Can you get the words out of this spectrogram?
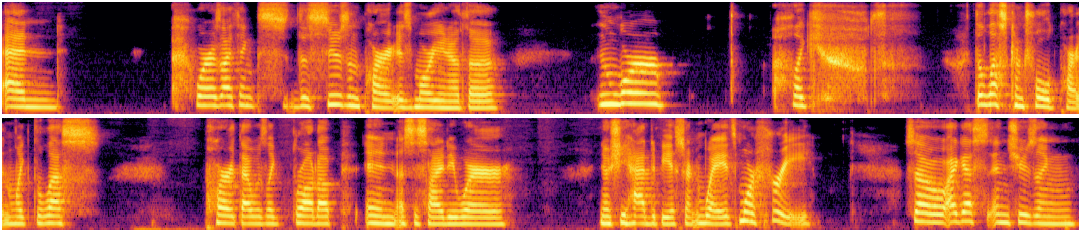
and whereas I think the Susan part is more, you know, the more like the less controlled part and like the less part that was like brought up in a society where you know she had to be a certain way. It's more free. So I guess in choosing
